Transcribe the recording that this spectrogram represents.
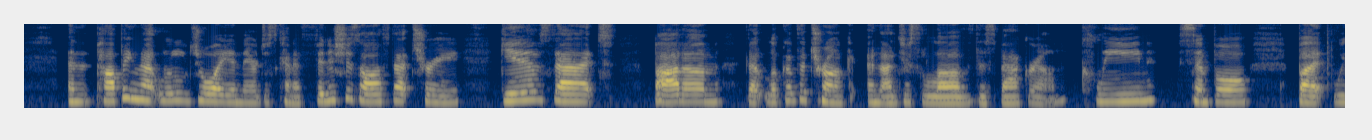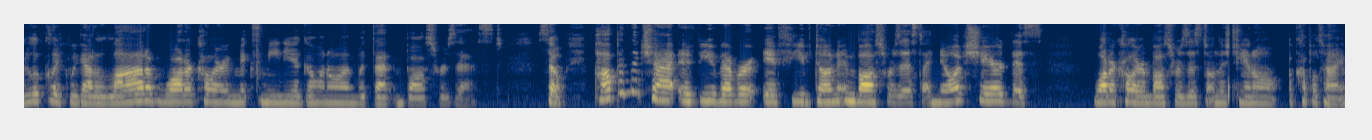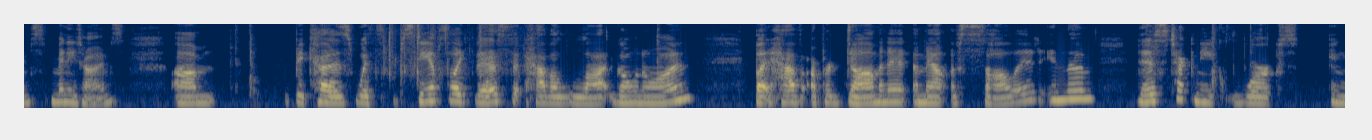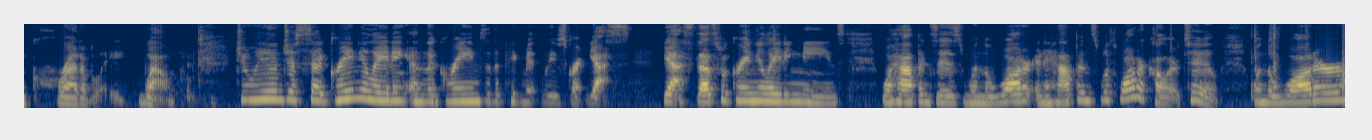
And popping that little joy in there just kind of finishes off that tree, gives that bottom, that look of the trunk. And I just love this background. Clean, simple, but we look like we got a lot of watercolor and mixed media going on with that emboss resist. So pop in the chat if you've ever, if you've done emboss resist. I know I've shared this watercolor emboss resist on this channel a couple times, many times. Um, because with stamps like this that have a lot going on, but have a predominant amount of solid in them, this technique works incredibly well. Joanne just said granulating and the grains of the pigment leaves gran. Yes, yes, that's what granulating means. What happens is when the water, and it happens with watercolor too, when the water,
